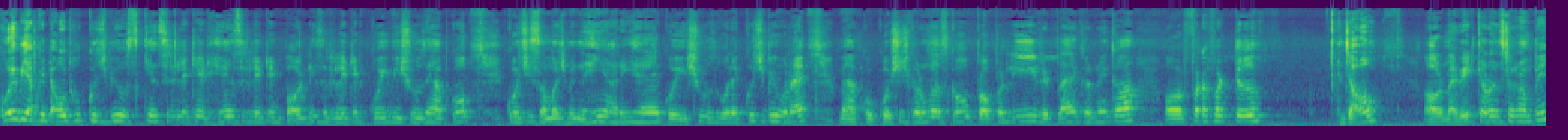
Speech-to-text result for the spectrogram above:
कोई भी आपके डाउट हो, कुछ भी हो स्किन से रिलेटेड हेयर से रिलेटेड बॉडी से रिलेटेड कोई भी इशूज़ है आपको, कोई चीज़ समझ में नहीं आ रही है, कोई इशूज़ हो रहे हैं कुछ भी हो रहा है, मैं आपको कोशिश करूँगा उसको प्रॉपरली रिप्लाई करने का और फटाफट, जाओ और मैं वेट करूँ इंस्टाग्राम पे।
